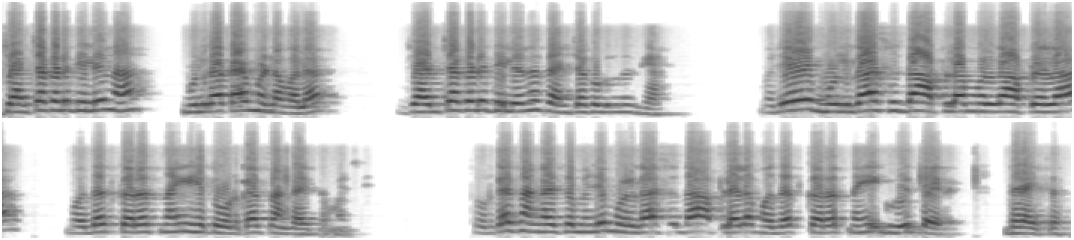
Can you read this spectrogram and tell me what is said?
ज्यांच्याकडे दिले ना मुलगा काय म्हणला मला? ज्यांच्याकडे दिले ना त्यांच्याकडूनच घ्या. म्हणजे मुलगा सुद्धा आपला मुलगा आपल्याला मदत करत नाही हे थोडक्यात सांगायचं म्हणजे. थोडक्यात सांगायचं म्हणजे मुलगा सुद्धा आपल्याला मदत करत नाही गृहित धरायचं.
